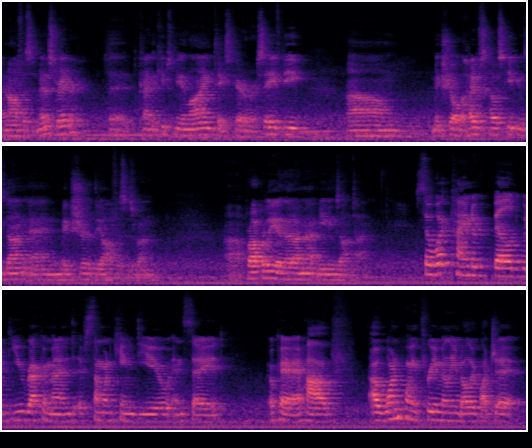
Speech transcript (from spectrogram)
an office administrator that kind of keeps me in line, takes care of our safety, um, makes sure all the house housekeeping's done, and makes sure that the office is run uh, properly and that I'm at meetings on time. So, what kind of build would you recommend if someone came to you and said, "Okay, I have a 1.3 million dollar budget.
